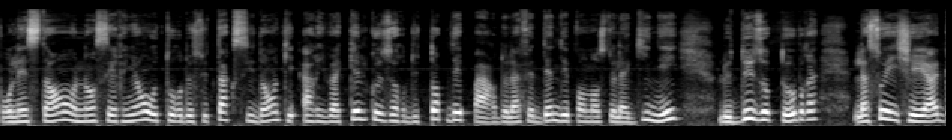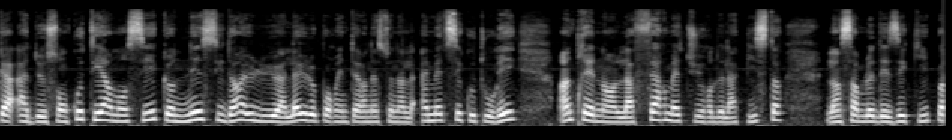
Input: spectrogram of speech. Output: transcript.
Pour l'instant, on n'en sait rien autour de cet accident qui arrive à quelques heures du top départ de la fête d'indépendance de la Guinée le 2 octobre. La SOIGEAG a de son côté annoncé qu'un incident a eu lieu à l'aéroport international Ahmed Touré entraînant la fermeture de la piste. L'ensemble des équipes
